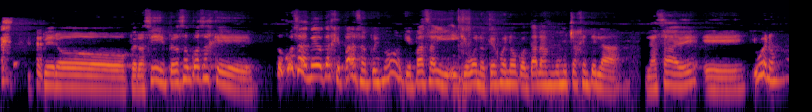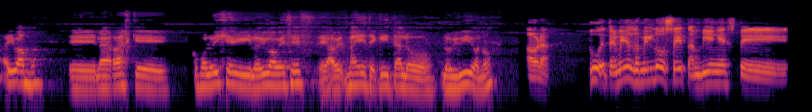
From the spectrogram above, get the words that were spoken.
pero, pero sí, pero son cosas que, son cosas, anécdotas que pasan, pues, ¿no? Que pasan y, que bueno, que es bueno contarlas, no mucha gente la, la sabe. Eh, y bueno, ahí vamos. Eh, la verdad es que, como lo dije y lo digo a veces, eh, nadie te quita lo, lo vivido, ¿no? Ahora, tú termina el 2012, también este,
